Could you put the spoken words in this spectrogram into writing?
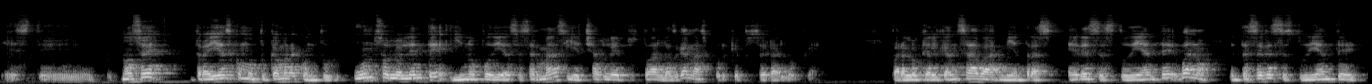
este, no sé, traías como tu cámara con tu un solo lente y no podías hacer más y echarle pues todas las ganas porque pues era lo que, para lo que alcanzaba mientras eres estudiante, bueno, mientras eres estudiante,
